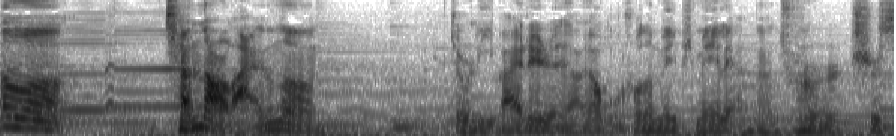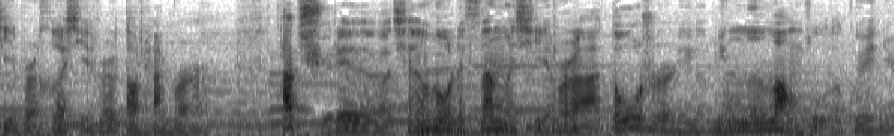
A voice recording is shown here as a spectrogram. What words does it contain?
那么钱哪来的呢？就是李白这人啊，要不我说他没皮没脸呢，就是吃媳妇儿喝媳妇儿倒插门儿。他娶这个前后这三个媳妇儿啊，都是这个名门望族的闺女。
